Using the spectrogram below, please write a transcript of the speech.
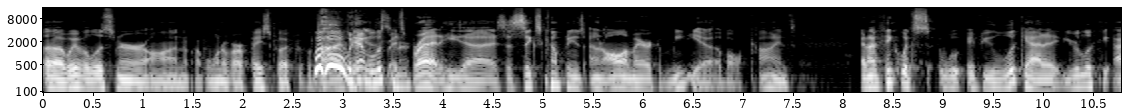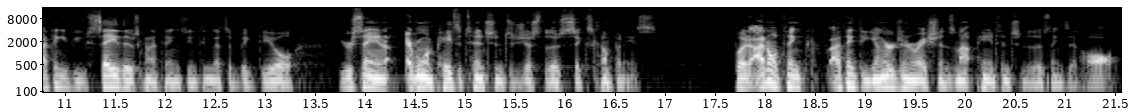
Uh, we have a listener on one of our Facebook. Woohoo, we have a things. It's listener. Brett. He uh, says six companies own all American media of all kinds, and I think what's if you look at it, you're looking. I think if you say those kind of things, and you think that's a big deal. You're saying everyone pays attention to just those six companies, but I don't think. I think the younger generation is not paying attention to those things at all.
